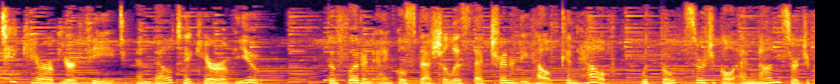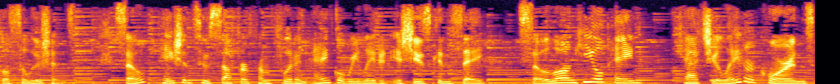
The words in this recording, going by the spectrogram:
Take care of your feet, and they'll take care of you. The foot and ankle specialist at Trinity Health can help with both surgical and non surgical solutions. So, patients who suffer from foot and ankle related issues can say, So long, heel pain. Catch you later, corns.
